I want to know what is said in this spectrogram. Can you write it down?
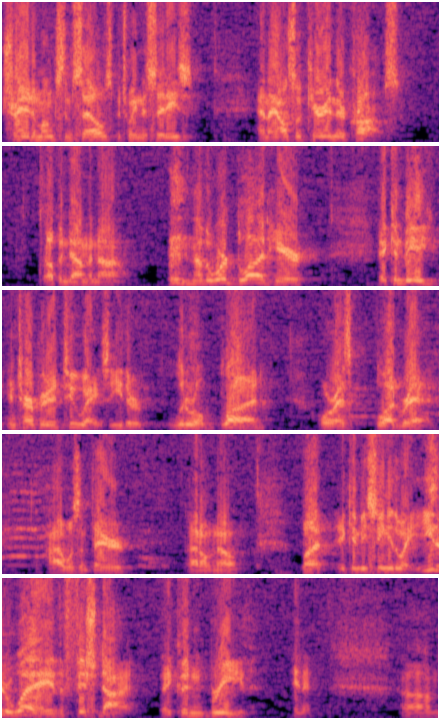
traded amongst themselves between the cities, and they also carried their crops up and down the Nile. now, the word blood here, it can be interpreted two ways either literal blood or as blood red. I wasn't there, I don't know. But it can be seen either way. Either way, the fish died. They couldn't breathe in it. Um,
